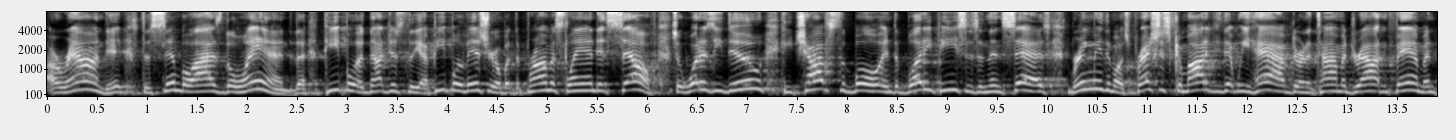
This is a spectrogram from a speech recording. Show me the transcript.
around it to symbolize the land, the people, not just the uh, people of Israel, but the promised land itself. So, what does he do? He chops the bull into bloody pieces and then says, Bring me the most precious commodity that we have during a time of drought and famine.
